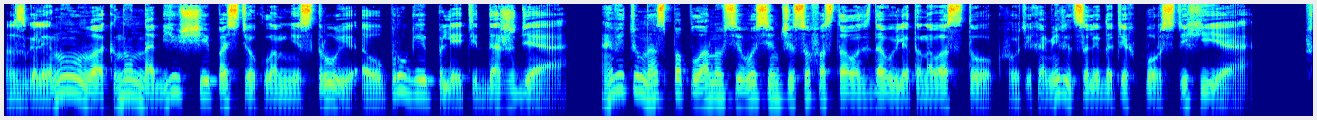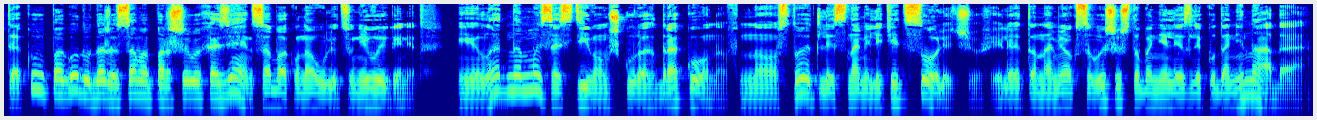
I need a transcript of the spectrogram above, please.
Взглянул в окно на бьющие по стеклам не струи, а упругие плети дождя. А ведь у нас по плану всего семь часов осталось до вылета на восток. Утихомирится ли до тех пор стихия? В такую погоду даже самый паршивый хозяин собаку на улицу не выгонит. И ладно мы со Стивом в шкурах драконов, но стоит ли с нами лететь Соличу? Или это намек свыше, чтобы не лезли куда не надо?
